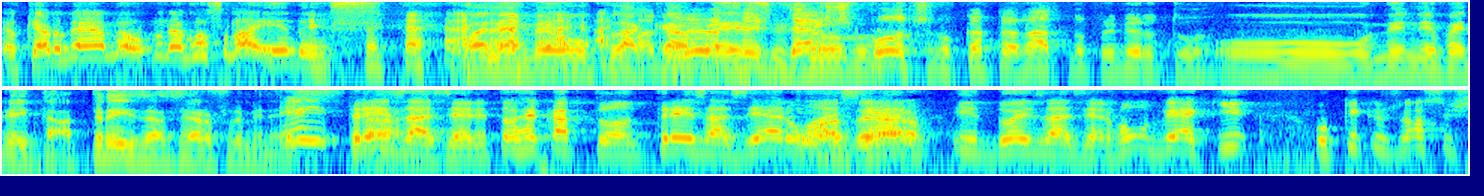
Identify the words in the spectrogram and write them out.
eu quero ganhar meu negócio lá ainda, hein? Olha meu placar para fez esse 10 jogo. pontos no campeonato no primeiro turno. O Nenê vai deitar. 3 a 0 Fluminense. Em 3x0. Então, recapitulando, 3x0, 1x0 1x0 e 2x0. Vamos ver aqui o que, que os nossos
